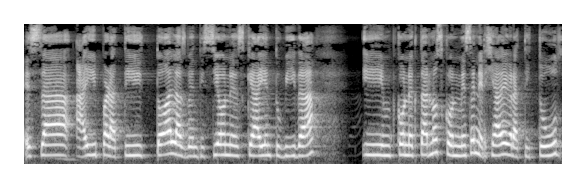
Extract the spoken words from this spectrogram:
está ahí para ti, todas las bendiciones que hay en tu vida y conectarnos con esa energía de gratitud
